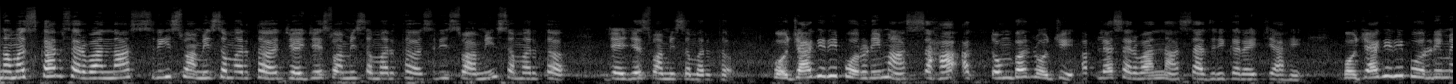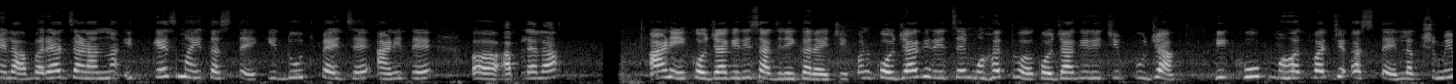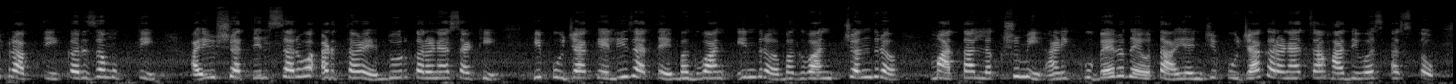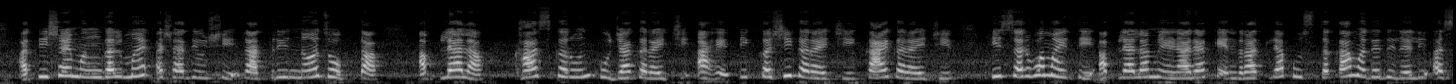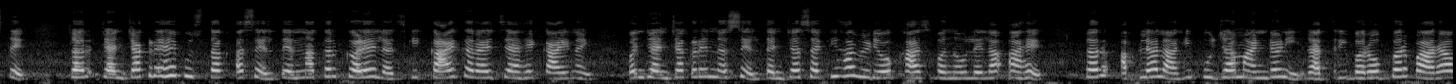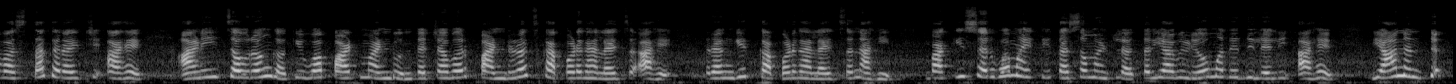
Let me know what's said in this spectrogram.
नमस्कार सर्वांना. श्री स्वामी समर्थ जय जय स्वामी समर्थ श्री स्वामी समर्थ जय जय स्वामी समर्थ. कोजागिरी पौर्णिमा सहा ऑक्टोंबर रोजी आपल्या सर्वांना साजरी करायची आहे. कोजागिरी पौर्णिमेला बऱ्याच जणांना इतकेच माहीत असते की दूध प्यायचे आणि ते आपल्याला आणि कोजागिरी साजरी करायची. पण कोजागिरीचे महत्त्व कोजागिरीची पूजा ही खूप महत्त्वाची असते. लक्ष्मी प्राप्ती कर्जमुक्ती आयुष्यातील सर्व अडथळे दूर करण्यासाठी ही पूजा केली जाते. भगवान इंद्र भगवान चंद्र माता लक्ष्मी आणि कुबेर देवता यांची पूजा करण्याचा हा दिवस असतो. अतिशय मंगलमय अशा दिवशी रात्री न झोपता आपल्याला खास करून पूजा करायची आहे ती कशी करायची काय करायची ही सर्व माहिती आपल्याला मिळणाऱ्या केंद्रातल्या पुस्तकामध्ये दिलेली असते. तर ज्यांच्याकडे हे पुस्तक असेल त्यांना तर कळेलच की काय करायचे आहे काय नाही. पण ज्यांच्याकडे नसेल त्यांच्यासाठी हा व्हिडिओ खास बनवलेला आहे. तर आपल्याला ही पूजा मांडणी रात्री बरोबर बारा वाजता करायची आहे. आणि चौरंग किंवा पाट मांडून त्याच्यावर पांढरंच कापड घालायचं आहे. रंगीत कापड घालायचं नाही. बाकी सर्व माहिती तसं म्हटलं तर या व्हिडिओमध्ये दिलेली आहे. यानंतर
